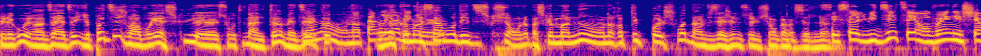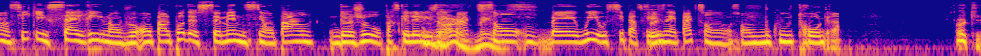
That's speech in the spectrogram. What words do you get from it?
Legault est rendu à dire, il n'a pas dit je vais envoyer SQ euh, sauter dans le tas, mais dire, non, non, on a, parlé on a avec commencé eux. à avoir des discussions, là, parce que maintenant, on n'aura peut-être pas le choix d'envisager une solution comme celle-là. C'est ça, lui dit, tu sais, on veut un échéancier qui est serré. Là, on veut, on parle pas de semaines ici, on parle de jours, parce que là, les impacts sont, ben oui aussi, parce que les impacts sont, sont beaucoup trop grands. OK.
